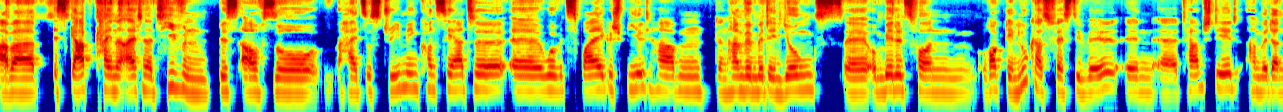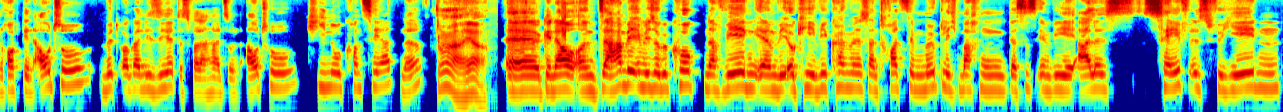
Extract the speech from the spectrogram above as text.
aber es gab keine Alternativen, bis auf so halt so Streaming-Konzerte, äh, wo wir zwei gespielt haben. Dann haben wir mit den Jungs äh, und Mädels von Rock den Lukas Festival in äh, Tarmstedt, haben wir dann Rock den Auto mit organisiert. Das war dann halt so ein Auto-Kino-Konzert, ne? Ah, ja. Äh, genau, und da haben wir irgendwie so geguckt, nach Wegen irgendwie, okay, wie können wir es dann trotzdem möglich machen, dass es irgendwie alles safe ist für jeden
